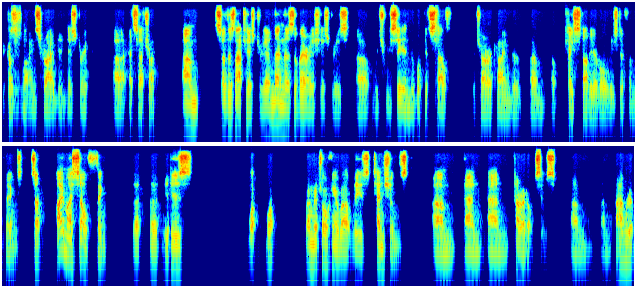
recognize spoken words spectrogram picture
because it's not inscribed in history, uh, etc. Um, so there's that history, and then there's the various histories uh, which we see in the book itself, which are a kind of, um, of case study of all these different things. So I myself think that, that it is what what when we're talking about these tensions um, and and paradoxes. Um, and I haven't read,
